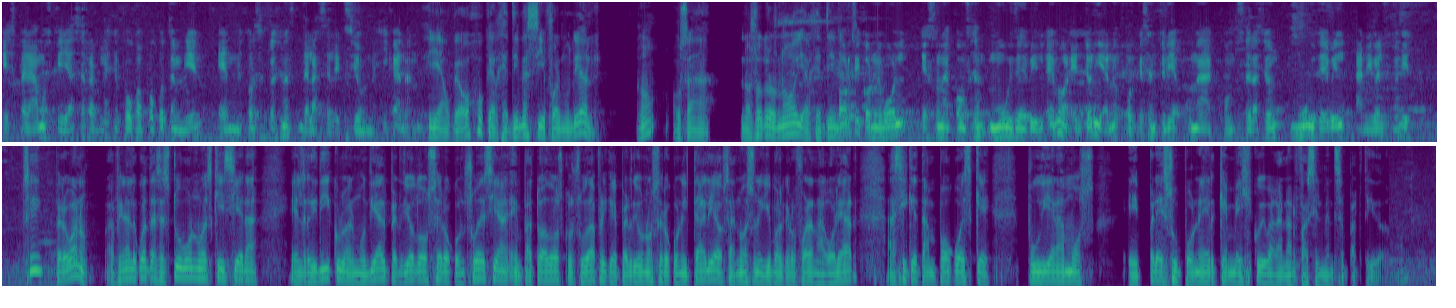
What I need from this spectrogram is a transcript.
esperamos que ya se refleje poco a poco también en mejores situaciones de la selección mexicana. Y aunque ojo que Argentina sí fue al Mundial, ¿no? O sea, nosotros no y Argentina. Porque Conmebol es una confederación muy débil, eh, en teoría, ¿no? Porque es en teoría una confederación muy débil a nivel femenil. Sí, pero bueno, al final de cuentas estuvo, no es que hiciera el ridículo en el Mundial, perdió 2-0 con Suecia, empató a 2 con Sudáfrica y perdió 1-0 con Italia, o sea, no es un equipo al que lo fueran a golear, así que tampoco es que pudiéramos eh, presuponer que México iba a ganar fácilmente ese partido.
